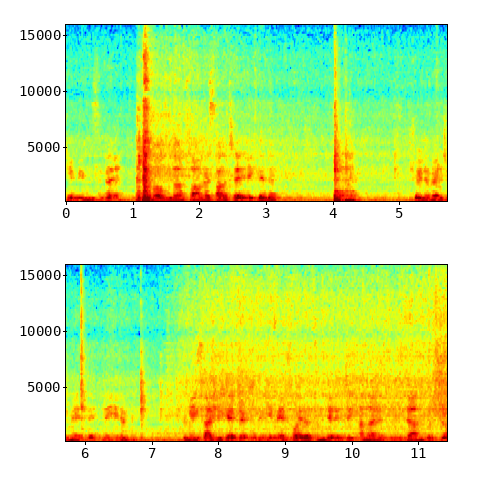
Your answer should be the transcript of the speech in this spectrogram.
kemiğimizi de kavrulan soğan ve salçaya ekledim. Şöyle mercimeği de ekleyelim. Rümeysa Gül gelecek bugün yemeğe. Poyraz'ın gelecek. Anneannesi Can Koçu.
